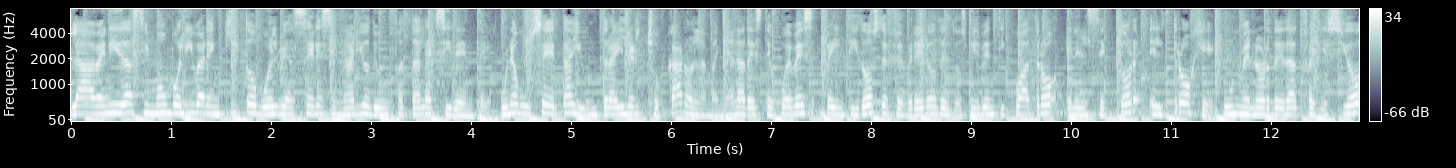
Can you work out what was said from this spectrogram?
La avenida Simón Bolívar en Quito vuelve a ser escenario de un fatal accidente. Una buceta y un tráiler chocaron la mañana de este jueves 22 de febrero del 2024 en el sector El Troje. Un menor de edad falleció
